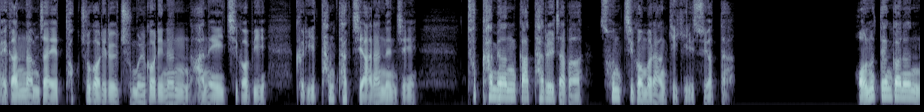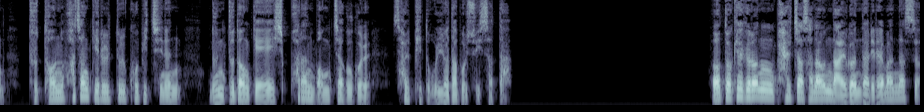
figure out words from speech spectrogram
외간 남자의 턱주거리를 주물거리는 아내의 직업이 그리 탐탁지 않았는지 툭하면 까타를 잡아 손찌검을 안기기 일쑤였다. 어느 땐가는 두턴 화장기를 뚫고 비치는 눈두덩깨의 시퍼란 멍자국을 설핏 올려다볼 수 있었다. 어떻게 그런 팔자 사나운 날건다리를 만났어?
